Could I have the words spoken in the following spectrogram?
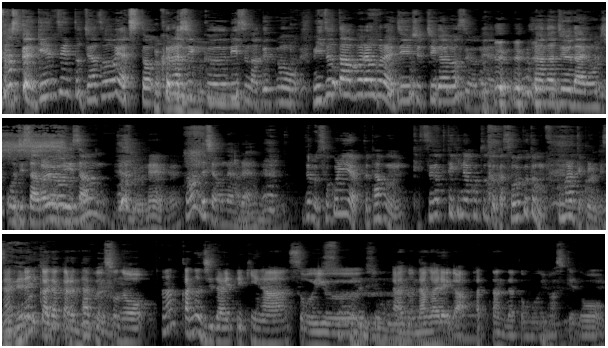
確かに厳然とジャズ親父とクラシックリスナーってもう水と油ぐらい人種違いますよね。70代のおじさん、おじいさん。なんでしょうね。なんでしょうね、あれ。でもそこにやっぱ多分哲学的なこととかそういうことも含まれてくるんですよね。何かだから多分その、なんかの時代的なそういうあの流れがあったんだと思いますけど。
